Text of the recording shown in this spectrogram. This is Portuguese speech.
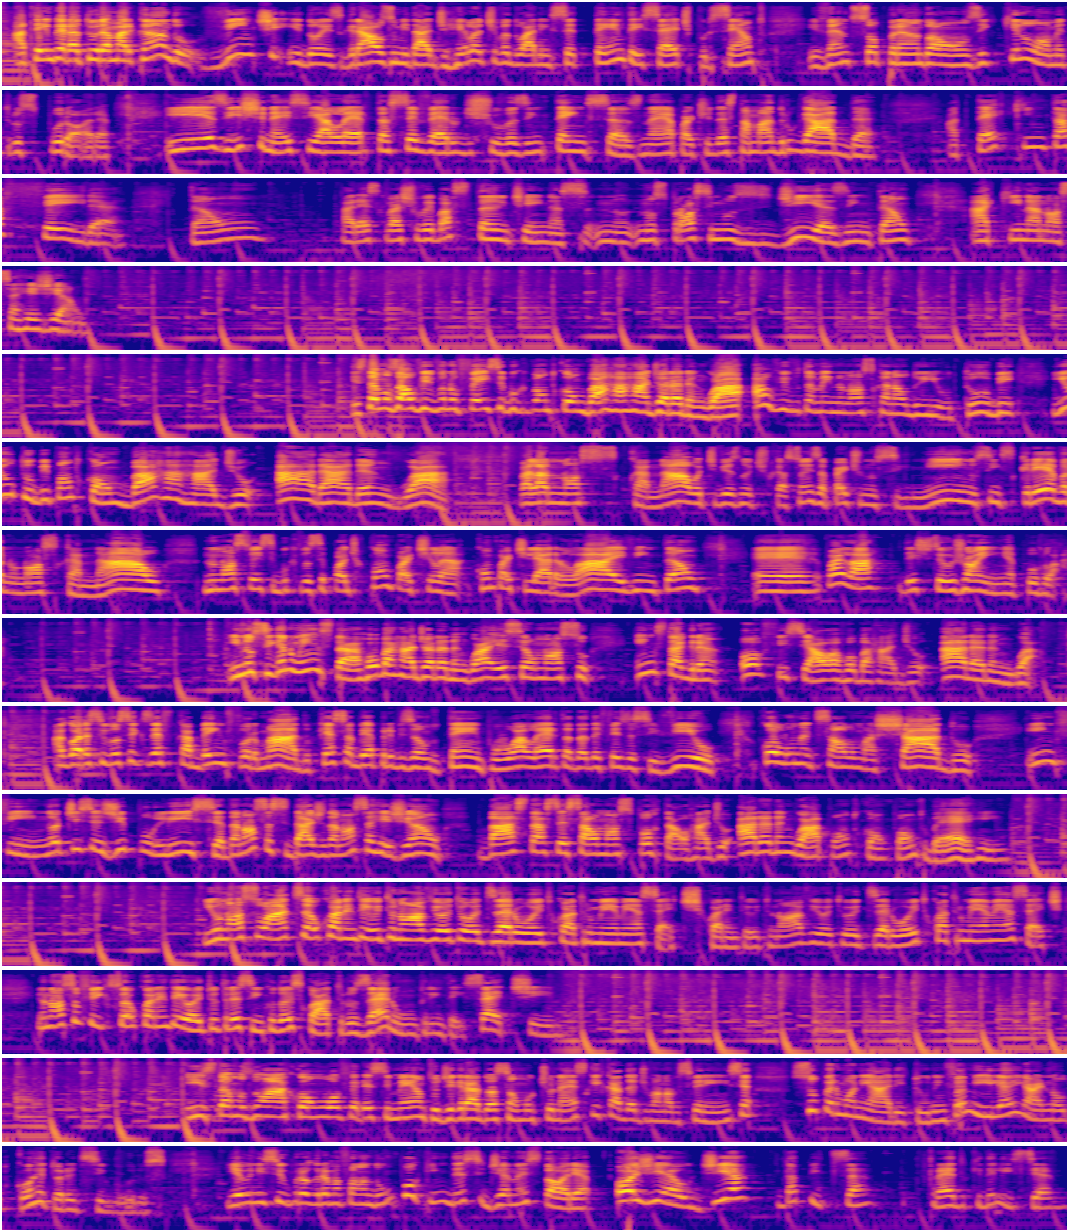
A temperatura marcando 22 graus, umidade relativa do ar em 77% e vento soprando a 11 quilômetros por hora. E existe, né, esse alerta severo de chuvas intensas, né, a partir desta madrugada até quinta-feira. Então, Parece que vai chover bastante aí nas, no, nos próximos dias, então, aqui na nossa região. Estamos ao vivo no facebook.com barra Rádio Araranguá, ao vivo também no nosso canal do YouTube, youtube.com barra Rádio Araranguá. Vai lá no nosso canal, ative as notificações, aperte no sininho, se inscreva no nosso canal. No nosso Facebook você pode compartilhar, compartilhar a live. Então, é, vai lá, deixe seu joinha por lá. E nos siga no Insta, arroba Rádio Araranguá. Esse é o nosso Instagram oficial, arroba Rádio Araranguá. Agora, se você quiser ficar bem informado, quer saber a previsão do tempo, o alerta da Defesa Civil, coluna de Saulo Machado, enfim, notícias de polícia da nossa cidade, da nossa região, basta acessar o nosso portal radioararanguá.com.br. E o nosso WhatsApp é o 489-8808-4667. 489-8808-4667. E o nosso fixo é o 48-3524-0137. E estamos no ar com o oferecimento de graduação Multunesc, cada de uma nova experiência, Super Moniari, tudo em família e Arnold Corretora de Seguros. E eu inicio o programa falando um pouquinho desse dia na história. Hoje é o dia da pizza. Credo, que delícia.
